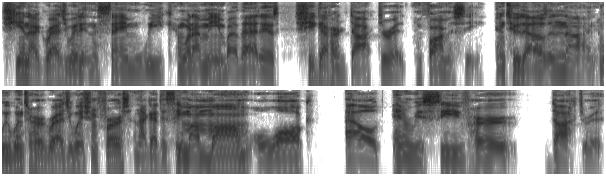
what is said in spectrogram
She and I graduated in the same week. And what I mean by that is she got her doctorate in pharmacy in 2009. We went to her graduation first, and I got to see my mom walk out and receive her doctorate,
